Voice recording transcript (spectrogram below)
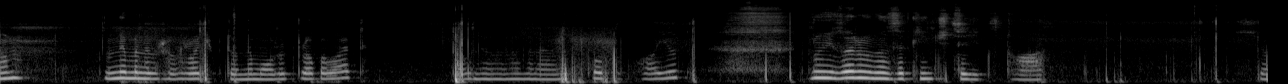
сюди. Вони мене вже вроді не можуть пробивати. Та вони мене не пробивають. Ну і зараз у нас закінчиться Х2. Все.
